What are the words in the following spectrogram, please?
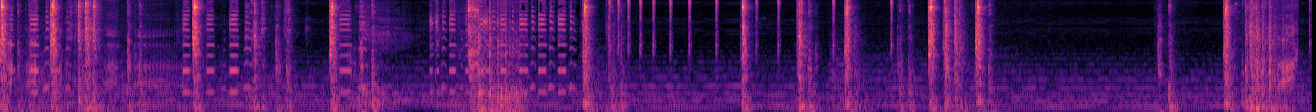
Lock.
